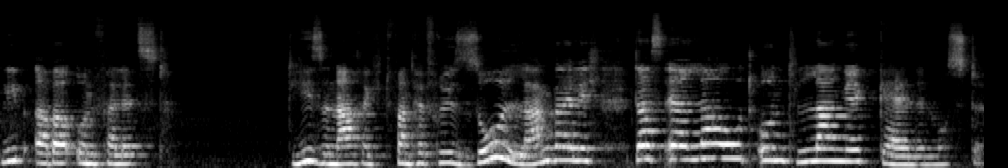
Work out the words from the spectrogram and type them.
blieb aber unverletzt. Diese Nachricht fand Herr Früh so langweilig, dass er laut und lange gähnen musste.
